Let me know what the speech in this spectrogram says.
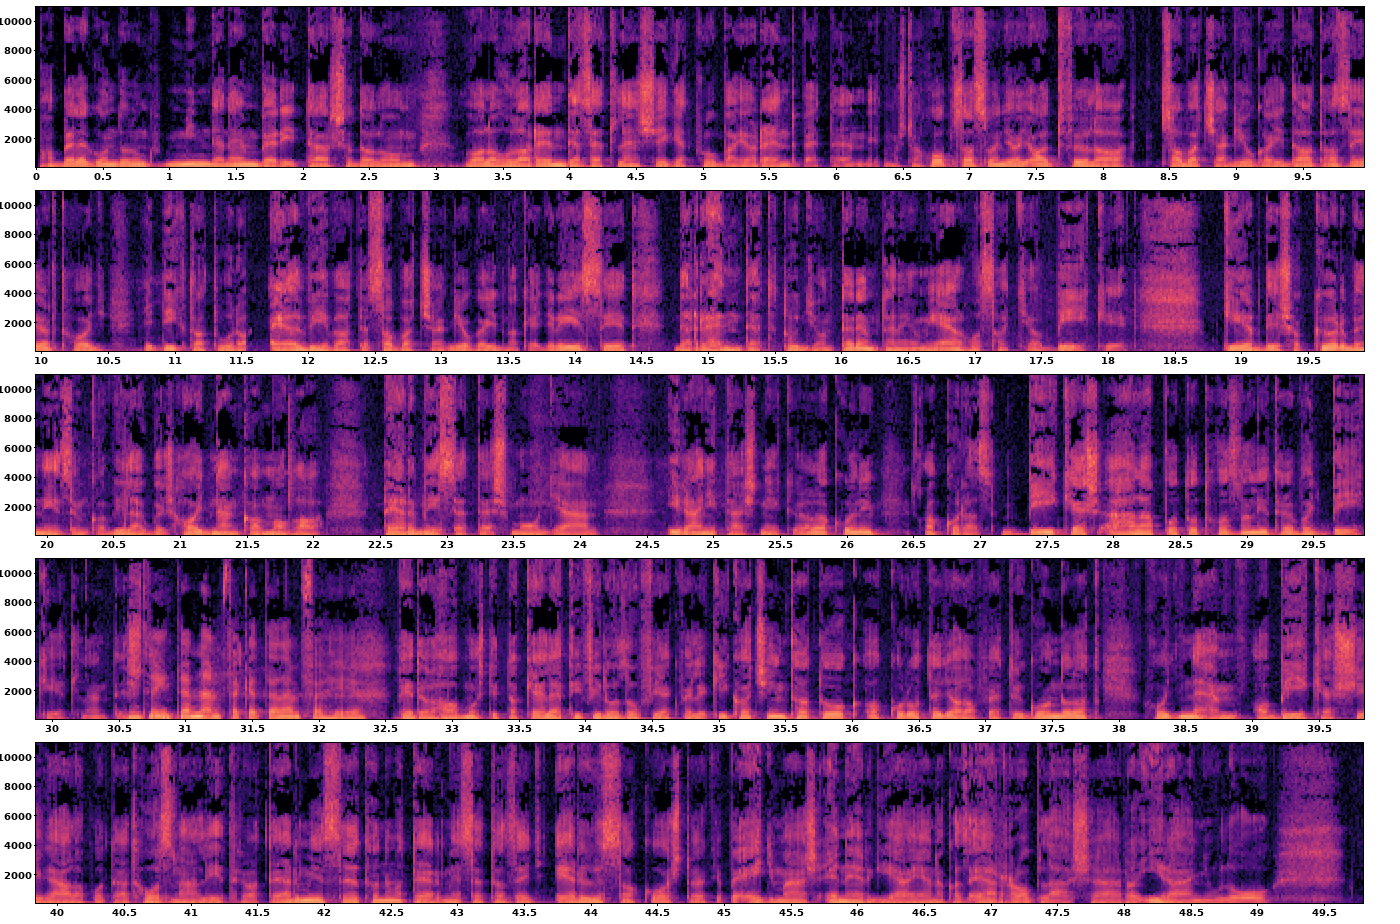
Ha belegondolunk, minden emberi társadalom valahol a rendezetlenséget próbálja rendbe tenni. Most a Hobbes azt mondja, hogy add föl a szabadság jogaidat azért, hogy egy diktatúra elvéve a te szabadság jogaidnak egy részét, de rendet tudjon teremteni, ami elhozhatja a békét. Kérdés, ha körbenézünk a világba, és hagynánk a maga természetes módján irányítás nélkül alakulni, akkor az békes állapotot hozna létre, vagy békétlent. És Szerintem nem fekete, nem fehér. Például, ha most itt a keleti filozófiák felé kikacsinthatok, akkor ott egy alapvető gondolat, hogy nem a békesség állapotát hozná létre a természet, hanem a természet az egy erőszakos, tulajdonképpen egymás energiájának az elrablására irányuló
